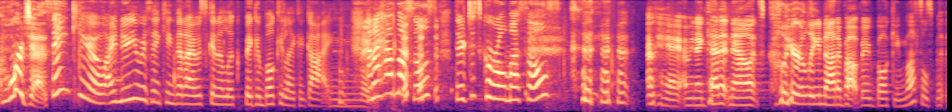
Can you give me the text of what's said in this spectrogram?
gorgeous. Thank you. I knew you were thinking that I was going to look big and bulky like a guy. And I have muscles. They're just girl muscles. Okay, I, I mean, I get it now. It's clearly not about big, bulky muscles, but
